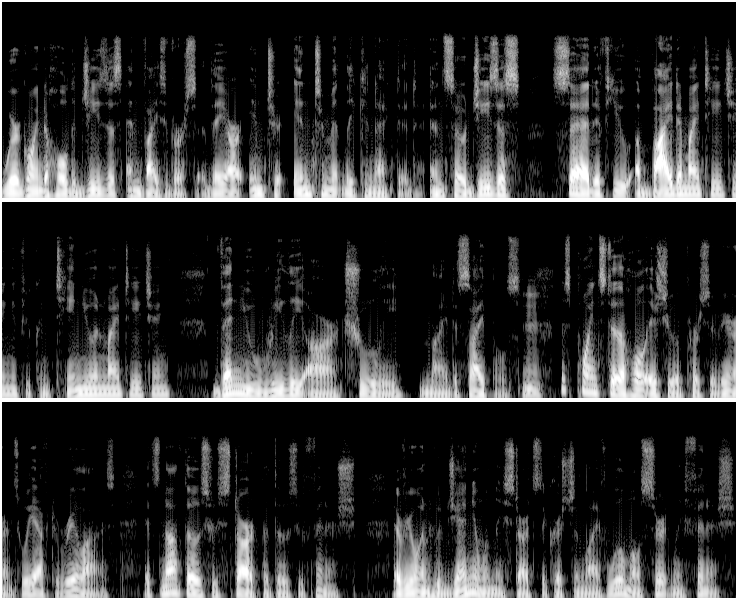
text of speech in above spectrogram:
we're going to hold to Jesus and vice versa. They are inter- intimately connected. And so Jesus said, If you abide in my teaching, if you continue in my teaching, then you really are truly my disciples. Mm. This points to the whole issue of perseverance. We have to realize it's not those who start, but those who finish. Everyone who genuinely starts the Christian life will most certainly finish.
